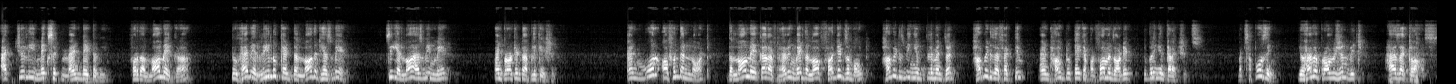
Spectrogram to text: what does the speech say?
actually makes it mandatory for the lawmaker to have a relook at the law that he has made. See, a law has been made and brought into application. And more often than not, the lawmaker, after having made the law, forgets about how it is being implemented, how it is effective, and how to take a performance audit to bring in corrections. But supposing you have a provision which has a clause,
